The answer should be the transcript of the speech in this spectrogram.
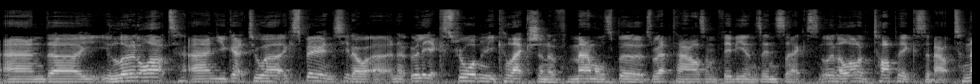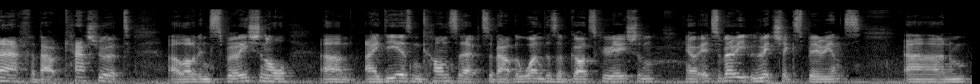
And uh, you learn a lot, and you get to uh, experience, you know, a, a, really extraordinary collection of mammals, birds, reptiles, amphibians, insects. learn a lot of topics about Tanakh, about Kashrut, a lot of inspirational um, ideas and concepts about the wonders of God's creation. You know, it's a very rich experience. Um,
